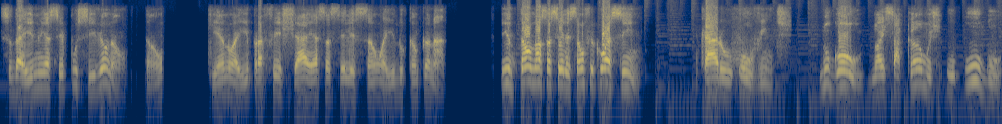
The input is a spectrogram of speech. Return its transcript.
isso daí não ia ser possível não. Então, Keno aí para fechar essa seleção aí do campeonato. Então, nossa seleção ficou assim, caro ouvinte. No gol, nós sacamos o Hugo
